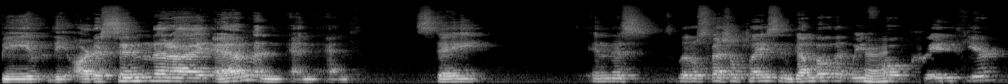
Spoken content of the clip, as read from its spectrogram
be the artisan that I am, and and and stay in this little special place in Dumbo that we've all, right. all created here,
